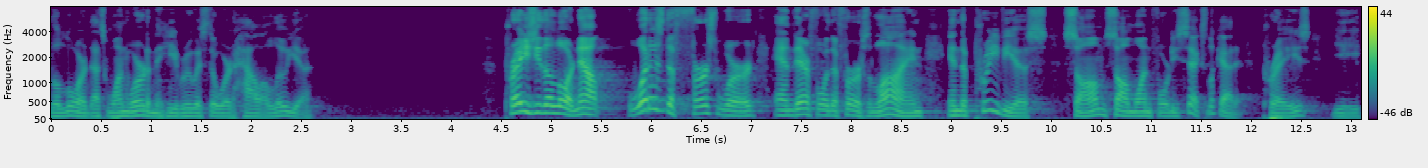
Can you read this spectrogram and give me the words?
the Lord. That's one word in the Hebrew. It's the word hallelujah. Praise ye the Lord. Now, what is the first word and therefore the first line in the previous psalm, Psalm 146? Look at it. Praise ye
